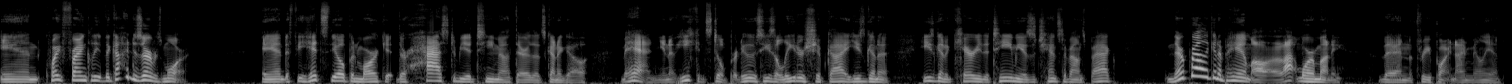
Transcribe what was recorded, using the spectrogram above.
And quite frankly, the guy deserves more. And if he hits the open market, there has to be a team out there that's going to go, "Man, you know, he can still produce. He's a leadership guy. He's going to he's going to carry the team. He has a chance to bounce back." And they're probably going to pay him a lot more money than 3.9 million.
